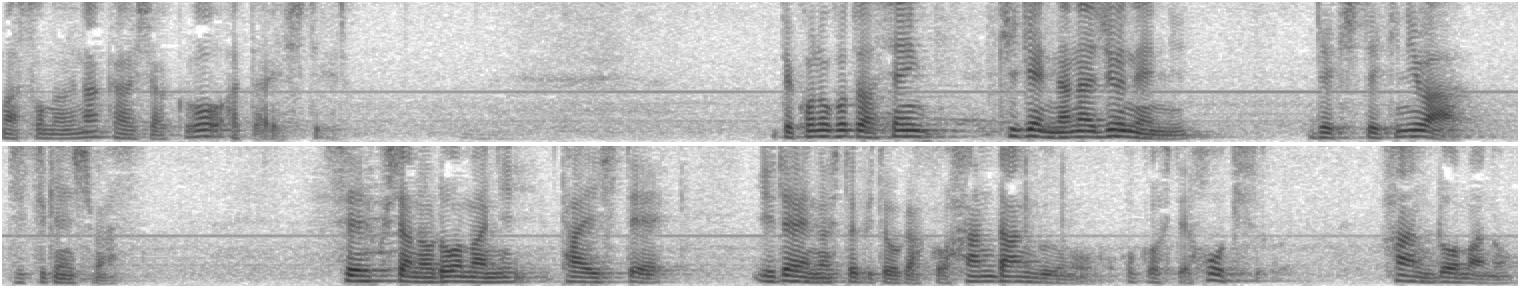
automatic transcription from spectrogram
まあ、そのような解釈を与えしている。でこのことは紀元70年に歴史的には実現します。征服者のローマに対してユダヤの人々がこう反乱軍を起こして放棄する。反ローマの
